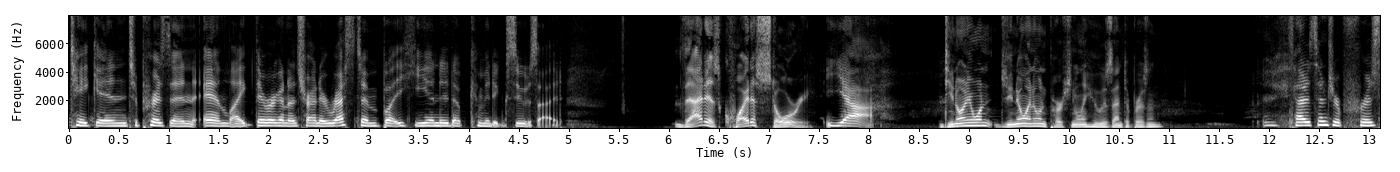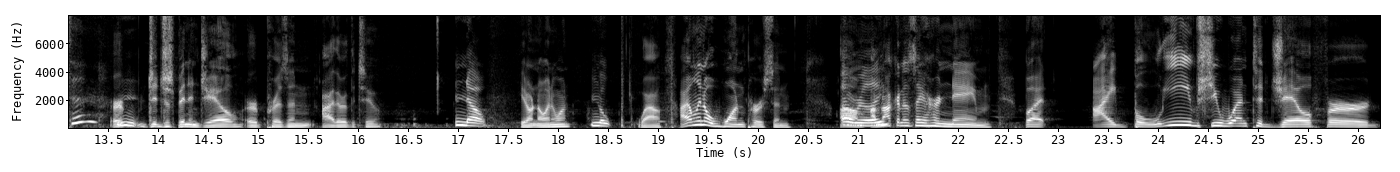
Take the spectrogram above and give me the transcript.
taken to prison, and like they were gonna try to arrest him, but he ended up committing suicide. that is quite a story. Yeah, Do you know anyone? Do you know anyone personally who was sent to prison that is sent to prison. or just been in jail or prison? Either of the two. No, You don't know anyone? nope. Wow, I only know one person. Oh, Um, really? I'm not gonna say her name, but I believe she went to jail for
